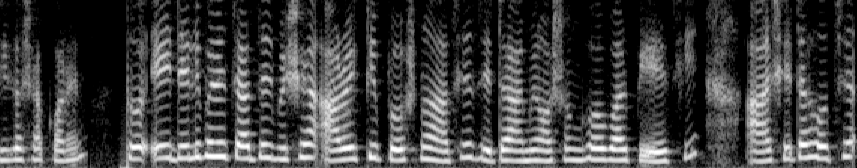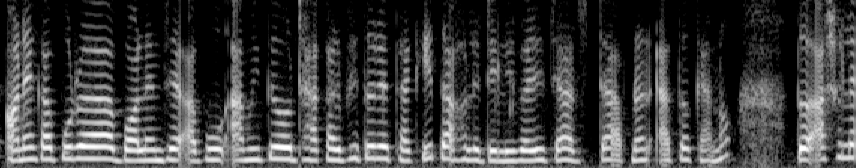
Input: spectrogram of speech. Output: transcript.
জিজ্ঞাসা করেন। তো এই ডেলিভারি চার্জের বিষয়ে আরও একটি প্রশ্ন আছে, যেটা আমি অসংখ্যবার পেয়েছি। আর সেটা হচ্ছে, অনেক আপুরা বলেন যে, আপু, আমি তো ঢাকার ভিতরে থাকি, তাহলে ডেলিভারি চার্জটা আপনার এত কেন? তো আসলে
